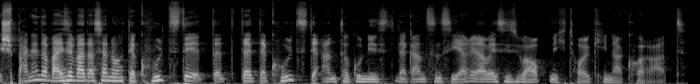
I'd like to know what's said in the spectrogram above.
spannenderweise war das ja noch der coolste, der, der, der coolste Antagonist in der ganzen Serie, aber es ist überhaupt nicht Tolkien akkurat.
